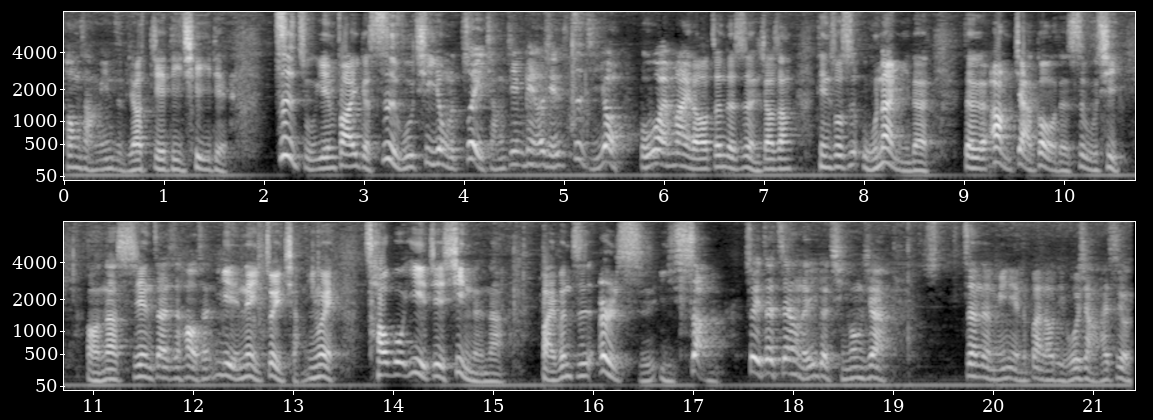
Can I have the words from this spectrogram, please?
通常名字比较接地气一点。自主研发一个伺服器用的最强晶片，而且是自己用不外卖的哦，真的是很嚣张。听说是五纳米的这个 ARM 架构的伺服器哦，那现在是号称业内最强，因为超过业界性能啊百分之二十以上。所以在这样的一个情况下，真的明年的半导体，我想还是有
